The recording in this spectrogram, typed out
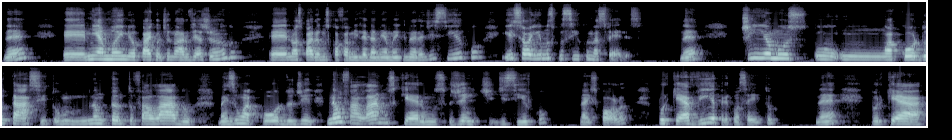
né? É, minha mãe e meu pai continuaram viajando, é, nós paramos com a família da minha mãe, que não era de circo, e só íamos para o circo nas férias, né? Tínhamos um, um acordo tácito, não tanto falado, mas um acordo de não falarmos que éramos gente de circo, na escola, porque havia preconceito, né? Porque a,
